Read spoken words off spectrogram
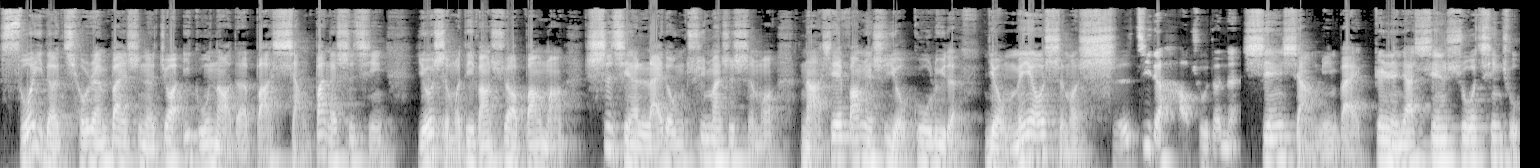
所以呢，求人办事呢，就要一股脑的把想办的事情。有什么地方需要帮忙？事情的来龙去脉是什么？哪些方面是有顾虑的？有没有什么实际的好处等等？先想明白，跟人家先说清楚，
